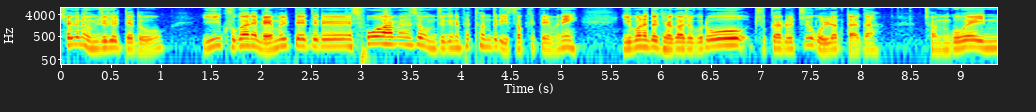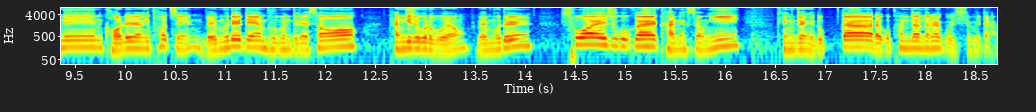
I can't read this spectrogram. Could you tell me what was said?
최근에 움직일 때도 이 구간의 매물대들을 소화하면서 움직이는 패턴들이 있었기 때문에 이번에도 결과적으로 주가를 쭉 올렸다가 전고에 있는 거래량이 터진 매물에 대한 부분들에서 단기적으로 뭐요? 매물을 소화해주고 갈 가능성이 굉장히 높다라고 판단을 하고 있습니다.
